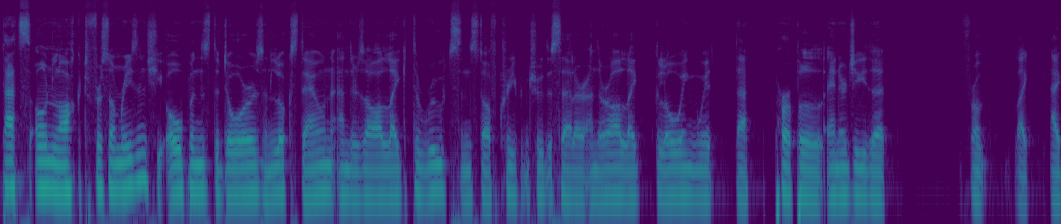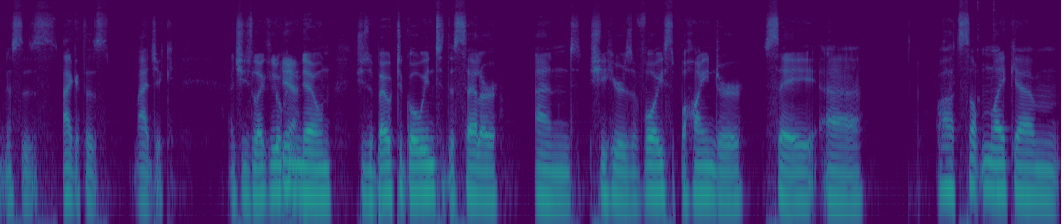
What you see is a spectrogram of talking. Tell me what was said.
That's unlocked for some reason. She opens the doors and looks down, and there's all like the roots and stuff creeping through the cellar, and they're all like glowing with that purple energy that from like Agnes's Agatha's magic. And she's like looking Yeah. down. She's about to go into the cellar, and she hears a voice behind her say, uh, "Oh, it's something like um,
